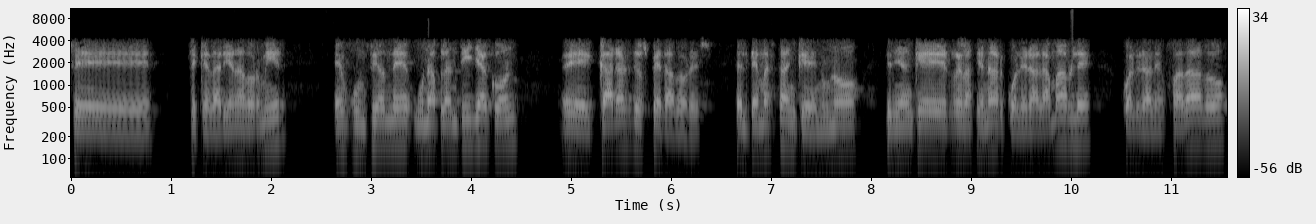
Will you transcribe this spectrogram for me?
se, se quedarían a dormir en función de una plantilla con eh, caras de hospedadores. El tema está en que en uno tenían que relacionar cuál era el amable, cuál era el enfadado.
